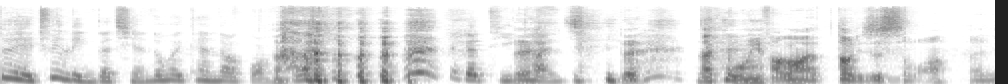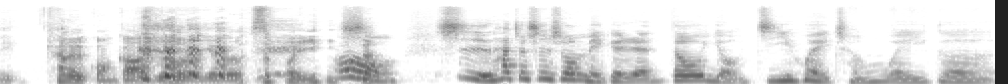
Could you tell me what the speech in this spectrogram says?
对，去领个钱都会看到广告，那个提款机。对，那国民法官法到底是什么？呃，你看了广告之后，你有什么印象？哦，是，他就是说每个人都有机会成为一个。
